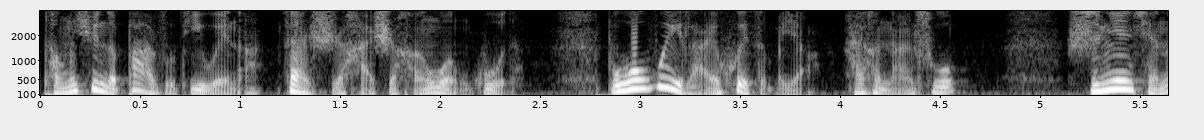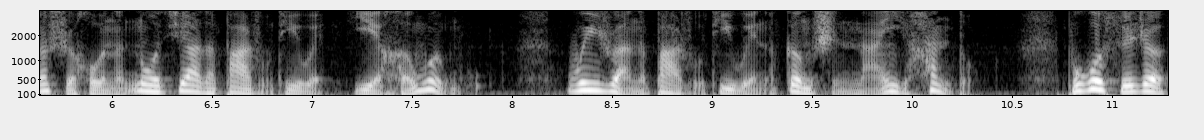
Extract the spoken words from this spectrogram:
腾讯的霸主地位呢，暂时还是很稳固的。不过未来会怎么样，还很难说。十年前的时候呢，诺基亚的霸主地位也很稳固，微软的霸主地位呢，更是难以撼动。不过随着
